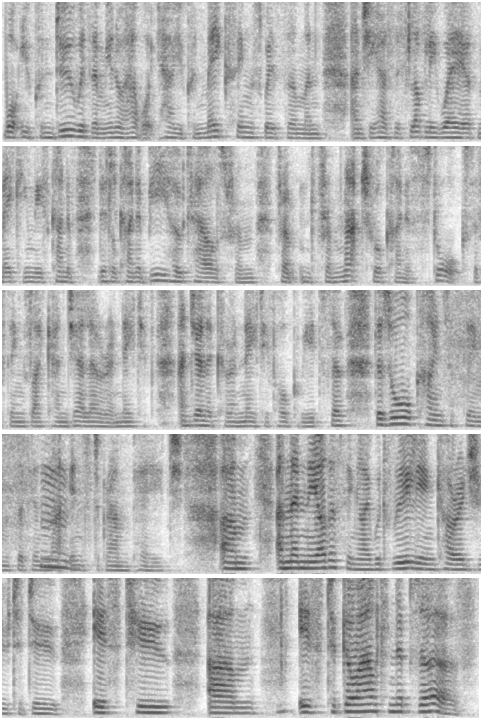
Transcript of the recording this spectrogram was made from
what you can do with them. You know how what how you can make things with them, and and she has this lovely way of making these kind of little kind of bee hotels from from from natural kind of stalks of things like Angela and native Angelica and native hogweed. So there's all kinds of things that in that Instagram page. Um, and then the other thing I would really encourage you to do is to um, is to go out and observe love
